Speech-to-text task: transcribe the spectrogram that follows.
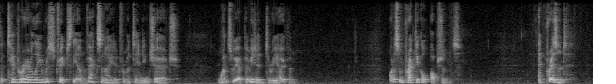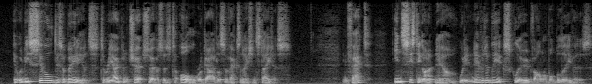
that temporarily restricts the unvaccinated from attending church once we are permitted to reopen. What are some practical options? At present, it would be civil disobedience to reopen church services to all regardless of vaccination status. In fact, Insisting on it now would inevitably exclude vulnerable believers.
